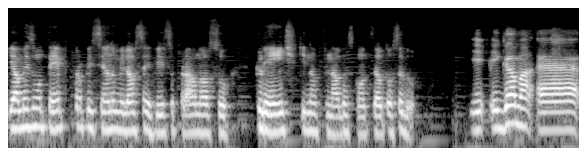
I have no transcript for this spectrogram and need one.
e ao mesmo tempo propiciando o melhor serviço para o nosso cliente, que no final das contas é o torcedor. E, e Gama, é,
